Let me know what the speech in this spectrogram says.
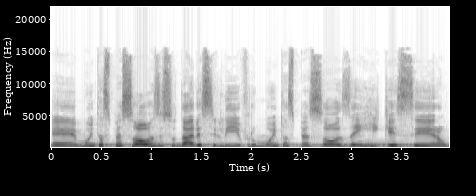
É, muitas pessoas estudaram esse livro, muitas pessoas enriqueceram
